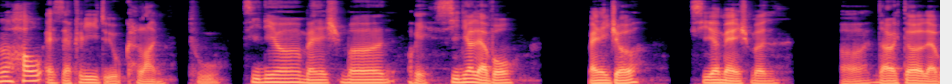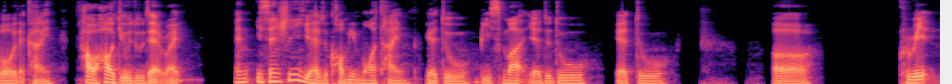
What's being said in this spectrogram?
you know, how exactly do you climb to senior management okay, senior level manager, senior management, uh director level that kind. How how do you do that, right? And essentially you have to commit more time. You have to be smart, you have to do you to uh create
